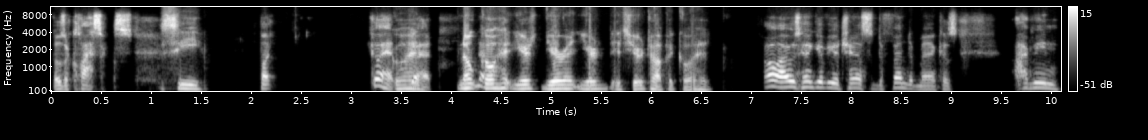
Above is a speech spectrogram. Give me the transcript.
Those are classics. See, but Go ahead. Go Go ahead. ahead. no, No. go ahead. You're you're you're it's your topic. Go ahead. Oh, I was going to give you a chance to defend it, man, because I mean,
